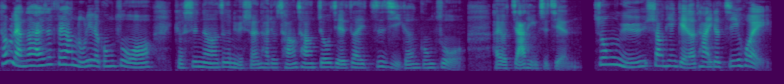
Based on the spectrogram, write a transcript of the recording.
他们两个还是非常努力的工作哦。可是呢，这个女生她就常常纠结在自己跟工作还有家庭之间。终于，上天给了她一个机会，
